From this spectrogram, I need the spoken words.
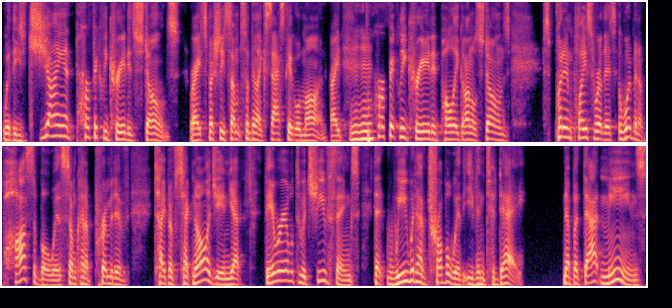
with these giant, perfectly created stones, right? Especially some something like Sacsayhuaman, right? Mm-hmm. Perfectly created polygonal stones put in place where this it would have been impossible with some kind of primitive type of technology and yet they were able to achieve things that we would have trouble with even today now, but that means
